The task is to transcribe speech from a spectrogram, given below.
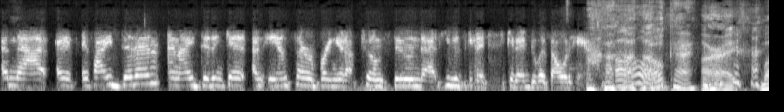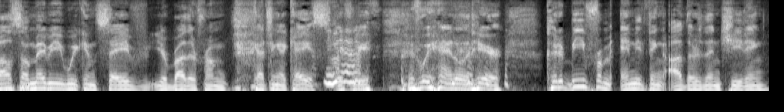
and that if, if I didn't and I didn't get an answer or bring it up to him soon, that he was going to take it into his own hands. Oh, okay. All right. Well, so maybe we can save your brother from catching a case if we if we handle it here. Could it be from anything other than cheating?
